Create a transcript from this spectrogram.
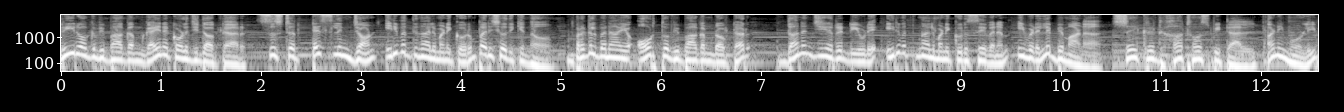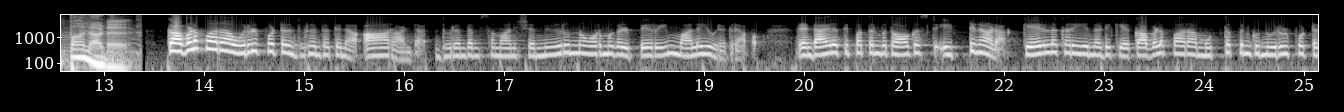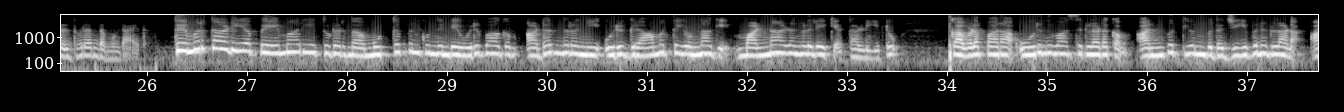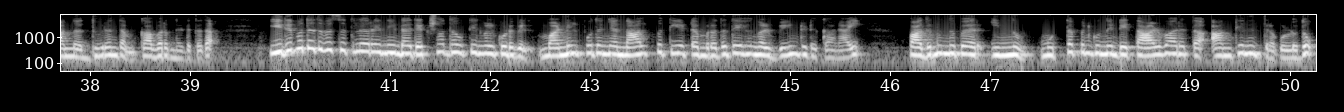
സ്ത്രീരോഗ വിഭാഗം gynaecology doctor sister Teslin John ഇരുപത്തിനാല് മണിക്കൂറും പരിശോധിക്കുന്നു. പ്രഗത്ഭനായ ഓർത്തോ വിഭാഗം ഡോക്ടർ ധനഞ്ജയ റെഡ്ഡിയുടെ ഇരുപത്തിനാല് മണിക്കൂർ സേവനം ഇവിടെ ലഭ്യമാണ്. സീക്രട്ട് ഹാർട്ട് ഹോസ്പിറ്റൽ പണിമൂളി പാലാട്. കവളപ്പാറ ഉരുൾപൊട്ടൽ ദുരന്തത്തിന് ആറാണ്ട്. ദുരന്തം സമ്മാനിച്ച നീറുന്ന ഓർമ്മകൾ പേറി മലയോര ഗ്രാമം. രണ്ടായിരത്തി പത്തൊൻപത് ഓഗസ്റ്റ് എട്ടിനാണ് കേരളക്കരയെ നടുക്കിയ കവളപ്പാറ മുത്തപ്പൻകുന്ന് ഉരുൾപൊട്ടൽ ദുരന്തമുണ്ടായത്. തിമിർത്താടിയ പേമാരിയെ തുടർന്ന് മുത്തപ്പൻകുന്നിന്റെ ഒരു ഭാഗം അടർന്നിറങ്ങി ഒരു ഗ്രാമത്തെ ഒന്നാകെ മണ്ണാഴങ്ങളിലേക്ക് തള്ളിയിട്ടു. കവളപ്പാറ ഊരുനിവാസികളടക്കം അൻപത്തിയൊൻപത് ജീവനുകളാണ് അന്ന് ദുരന്തം കവർന്നെടുത്തത്. ഇരുപത് ദിവസത്തിലേറെ നീണ്ട രക്ഷാദൌത്യങ്ങൾക്കൊടുവിൽ മണ്ണിൽ പുതഞ്ഞ നാൽപ്പത്തിയെട്ട് മൃതദേഹങ്ങൾ വീണ്ടെടുക്കാനായി. പതിനൊന്ന് പേർ ഇന്നും മുത്തപ്പൻകുന്നിന്റെ താഴ്വാരത്ത് അന്ത്യനിദ്ര കൊള്ളുന്നു.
